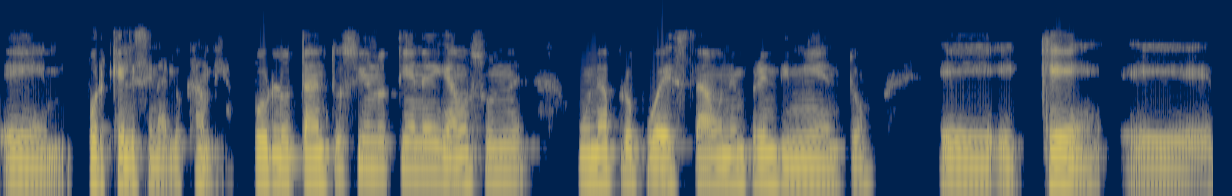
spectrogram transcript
eh, porque el escenario cambia. Por lo tanto, si uno tiene, digamos, un, una propuesta, un emprendimiento, eh, que, eh,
